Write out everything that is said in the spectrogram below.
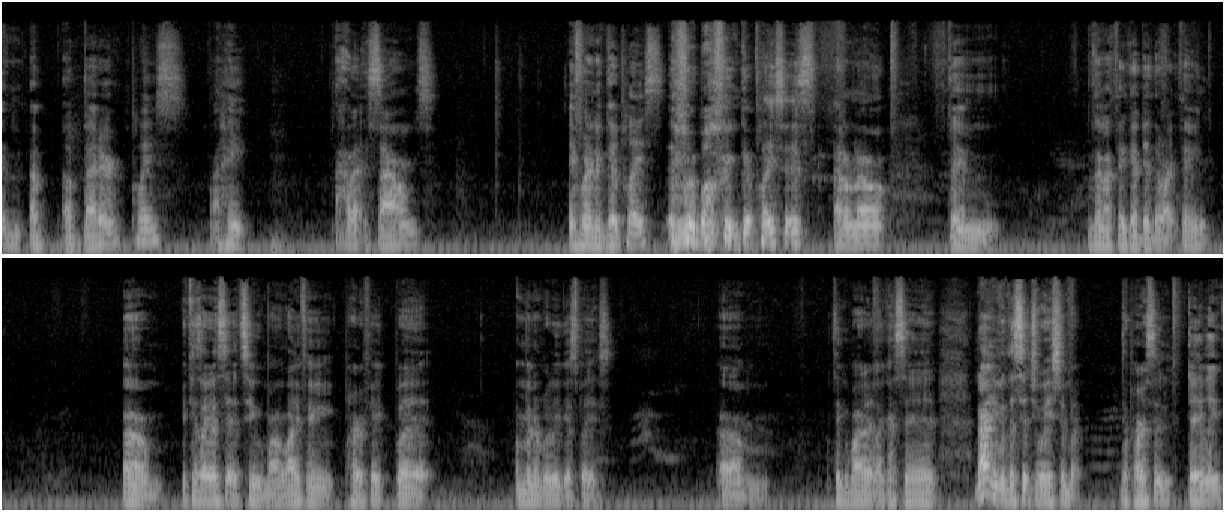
in a, a better place. I hate how that sounds. If we're in a good place, if we're both in good places, I don't know, then then I think I did the right thing. Um, because like I said too, my life ain't perfect, but I'm in a really good space. Um, think about it, like I said, not even the situation, but the person daily.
